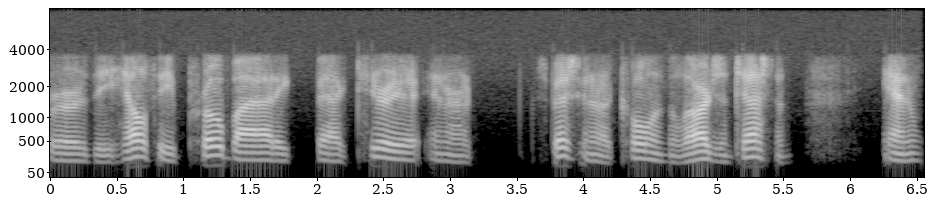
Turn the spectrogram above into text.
for the healthy probiotic bacteria in our, especially in our colon, the large intestine. And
